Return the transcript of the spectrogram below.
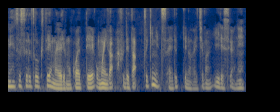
捻出するトークテーマよりもこうやって思いが溢れた時に伝えるっていうのが一番いいですよね。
